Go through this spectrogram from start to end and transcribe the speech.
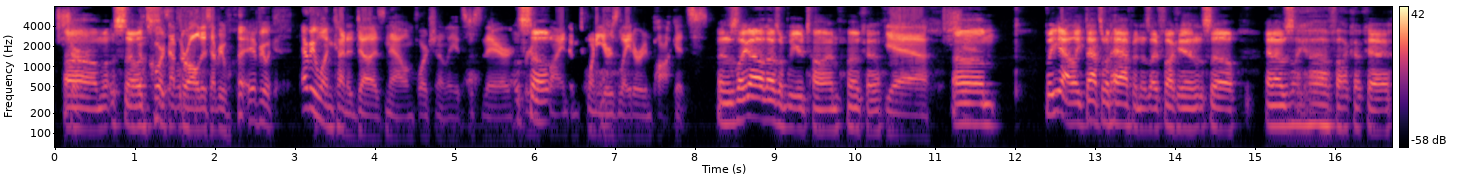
Sure. Um, so of course, after all this, everyone, everyone, everyone kind of does now. Unfortunately, it's just there. So- find them twenty years later in pockets. and it's like, oh, that was a weird time. Okay. Yeah. shit. Um, but yeah, like that's what happened. Is I fucking so, and I was like, oh fuck, okay.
